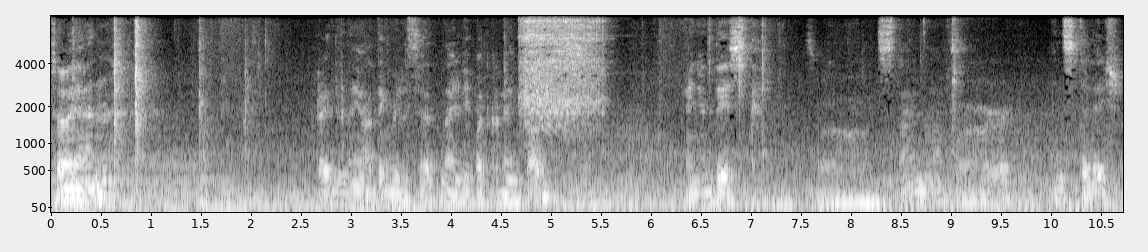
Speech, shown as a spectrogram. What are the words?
So ayan. Ready na yung ating wheel set. Nailipat ko na yung cogs. And yung disc. So it's time na for installation.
